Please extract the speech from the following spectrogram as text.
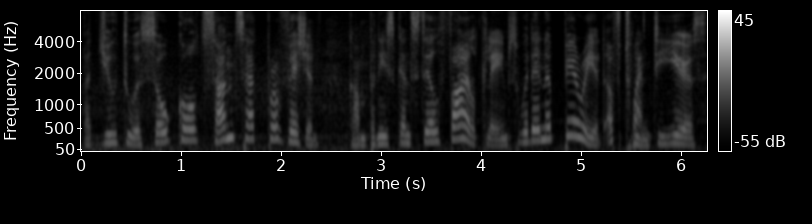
But due to a so-called sunset provision, companies can still file claims within a period of 20 years.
